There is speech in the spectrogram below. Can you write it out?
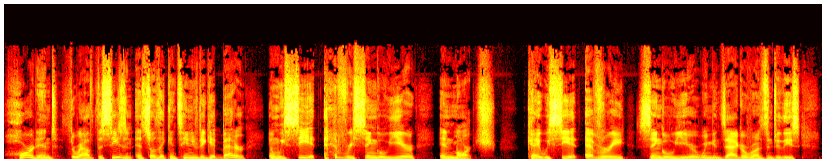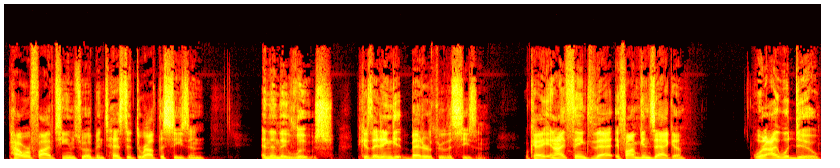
hardened throughout the season. And so they continue to get better. And we see it every single year in March. Okay, we see it every single year when Gonzaga runs into these Power 5 teams who have been tested throughout the season and then they lose because they didn't get better through the season. Okay? And I think that if I'm Gonzaga, what I would do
